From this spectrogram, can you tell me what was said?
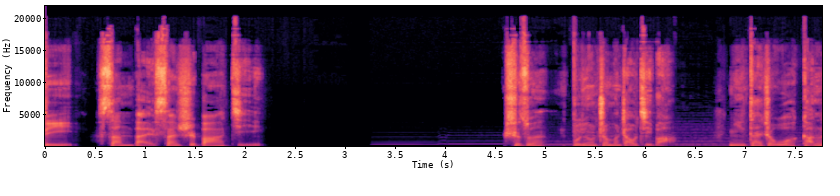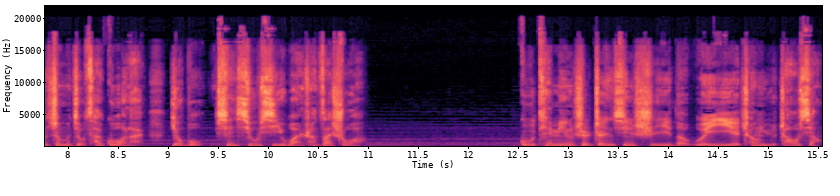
第三百三十八集，师尊，不用这么着急吧？你带着我赶了这么久才过来，要不先休息一晚上再说？古天明是真心实意的为叶成宇着想。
